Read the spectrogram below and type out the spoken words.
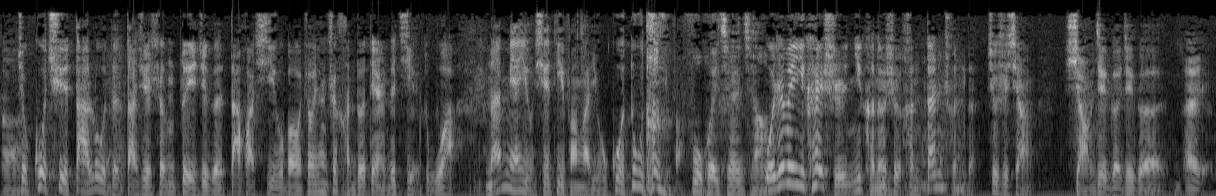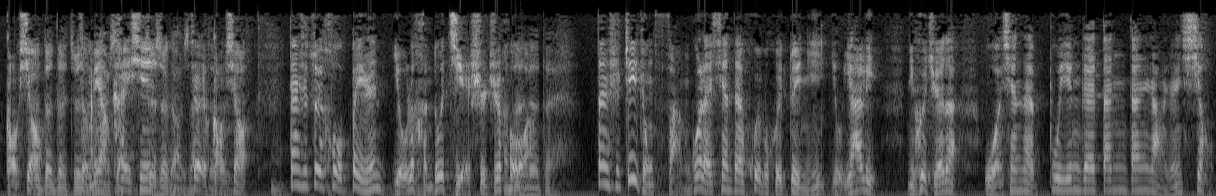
啊，就过去大陆的大学生对这个《大话西游》包括周星驰很多电影的解读啊，难免有些地方啊有过度的地方，附会牵强。我认为一开始你可能是很单纯的，就是想想这个这个呃搞笑，对对对，怎么样开心，这是搞笑，这搞笑。但是最后被人有了很多解释之后啊，对对。但是这种反过来，现在会不会对你有压力？你会觉得我现在不应该单单让人笑。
